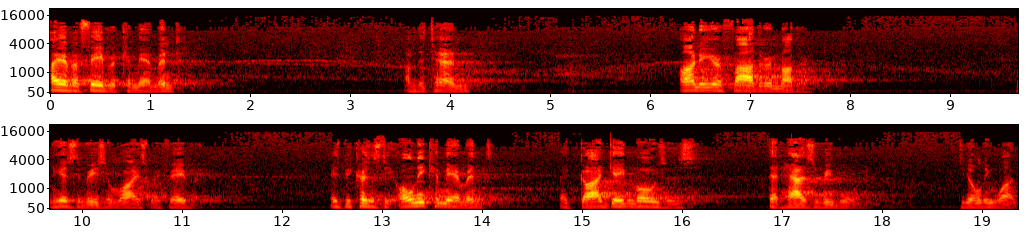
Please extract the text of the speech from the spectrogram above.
I have a favorite commandment of the ten honor your father and mother. And here's the reason why it's my favorite. It's because it's the only commandment that God gave Moses that has a reward. The only one.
